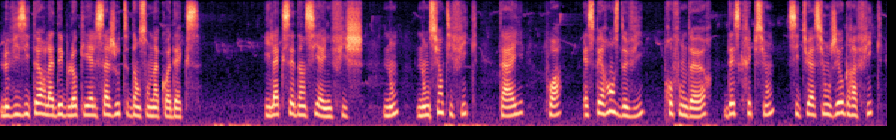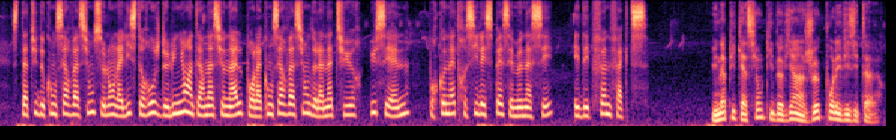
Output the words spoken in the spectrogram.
le visiteur la débloque et elle s'ajoute dans son aquadex. Il accède ainsi à une fiche, nom, nom scientifique, taille, poids, espérance de vie, profondeur, description, situation géographique, statut de conservation selon la liste rouge de l'Union internationale pour la conservation de la nature, UCN, pour connaître si l'espèce est menacée, et des fun facts. Une application qui devient un jeu pour les visiteurs.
